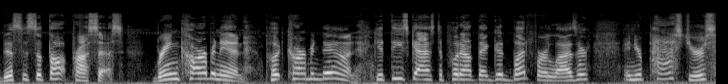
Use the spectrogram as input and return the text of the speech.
This is the thought process. Bring carbon in, put carbon down, get these guys to put out that good butt fertilizer, and your pastures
